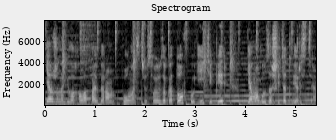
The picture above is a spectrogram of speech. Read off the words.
Я уже набила холофайбером полностью свою заготовку и теперь я могу зашить отверстие.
